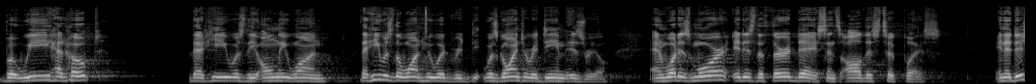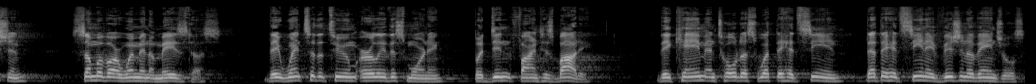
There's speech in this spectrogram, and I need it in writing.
But we had hoped that he was the only one that he was the one who would, was going to redeem Israel. And what is more, it is the third day since all this took place. In addition, some of our women amazed us. They went to the tomb early this morning, but didn't find his body. They came and told us what they had seen, that they had seen a vision of angels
